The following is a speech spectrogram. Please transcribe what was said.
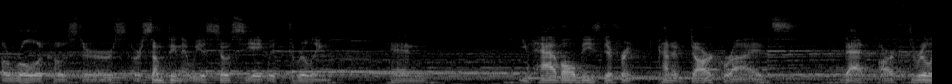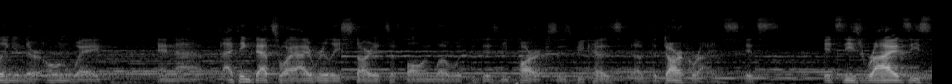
a roller coaster or, or something that we associate with thrilling. And you have all these different kind of dark rides that are thrilling in their own way and uh, I think that's why I really started to fall in love with the Disney parks is because of the dark rides. It's it's these rides, these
